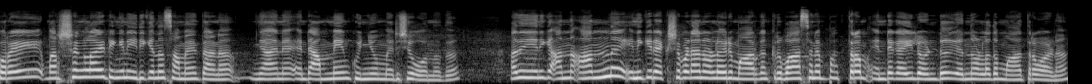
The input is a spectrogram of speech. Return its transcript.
കുറേ വർഷങ്ങളായിട്ട് ഇങ്ങനെ ഇരിക്കുന്ന സമയത്താണ് ഞാൻ എന്റെ അമ്മയും കുഞ്ഞും മരിച്ചു പോകുന്നത്. അത് എനിക്ക് അന്ന് അന്ന് എനിക്ക് രക്ഷപ്പെടാനുള്ള ഒരു മാർഗം കൃപാസന പത്രം എന്റെ കയ്യിലുണ്ട് എന്നുള്ളത് മാത്രമാണ്.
